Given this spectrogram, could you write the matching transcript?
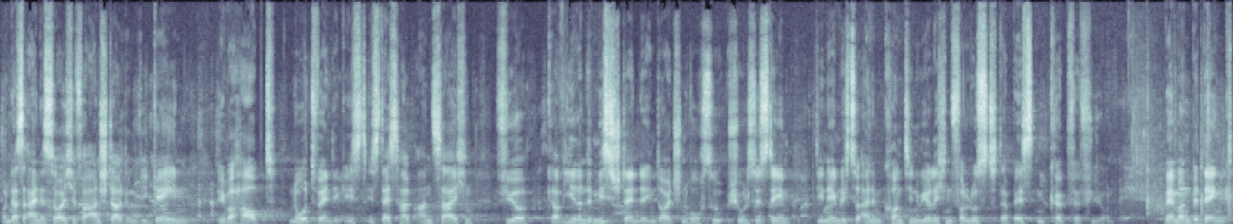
Und dass eine solche Veranstaltung wie GAIN überhaupt notwendig ist, ist deshalb Anzeichen für gravierende Missstände im deutschen Hochschulsystem, die nämlich zu einem kontinuierlichen Verlust der besten Köpfe führen. Wenn man bedenkt,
